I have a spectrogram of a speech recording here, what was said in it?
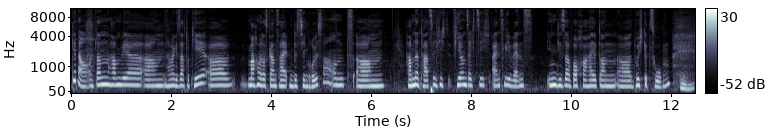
Genau, und dann haben wir, ähm, haben wir gesagt, okay, äh, machen wir das Ganze halt ein bisschen größer und ähm, haben dann tatsächlich 64 Einzelevents in dieser Woche halt dann äh, durchgezogen. Mhm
